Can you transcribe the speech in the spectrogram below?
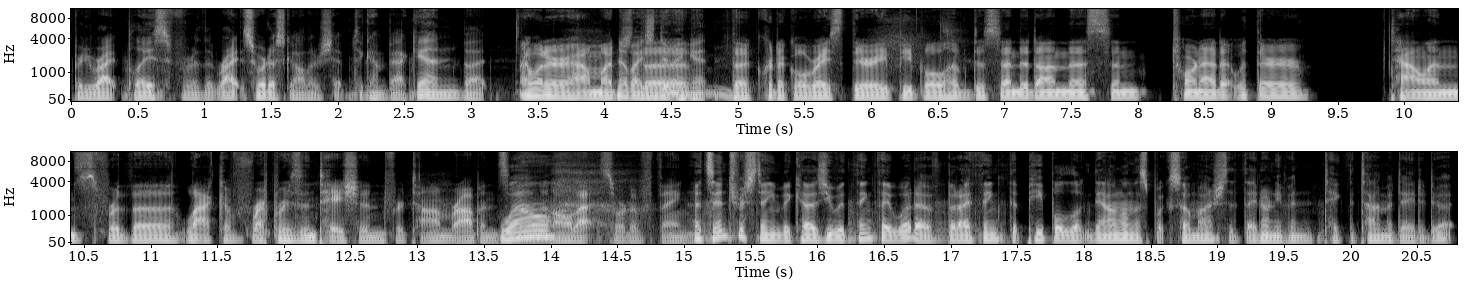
pretty right place for the right sort of scholarship to come back in. But I wonder how much Nobody's the, doing it. the critical race theory people have descended on this and torn at it with their talons for the lack of representation for Tom Robinson Well, and all that sort of thing. it's interesting because you would think they would have, but I think that people look down on this book so much that they don't even take the time of day to do it.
